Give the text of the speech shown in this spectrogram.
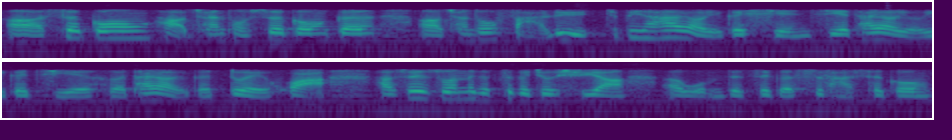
呃社工，好，传统社工跟呃传统法律，就必须它要有一个衔接，它要有一个结合，它要有一个对话，好，所以说那个这个就需要呃我们的这个司法社工，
